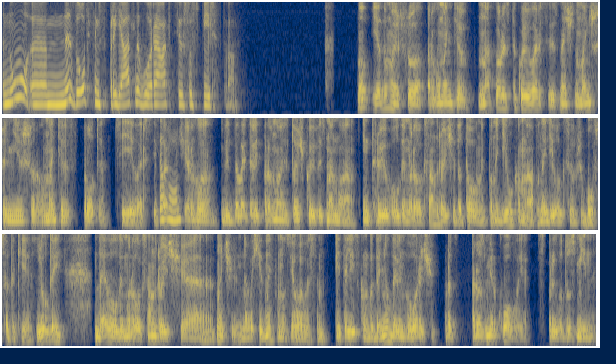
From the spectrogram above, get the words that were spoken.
ну е, не зовсім сприятливу реакцію суспільства. Ну я думаю, що аргументів на користь такої версії значно менше ніж аргументів проти цієї версії. В першу чергу від давайте відправною точкою візьмемо інтерв'ю Володимира Олександровича, датоване понеділком. А понеділок це вже був все таки лютий, де Володимир Олександрович, е, ну чи на вихідних воно з'явилося в італійському виданню, де він говорить, що про розмірковує з приводу зміни.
